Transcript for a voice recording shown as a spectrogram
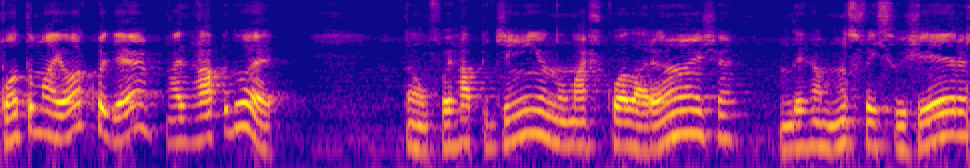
Quanto maior a colher, mais rápido é. Então, foi rapidinho, não machucou a laranja, não, derramou, não fez sujeira.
